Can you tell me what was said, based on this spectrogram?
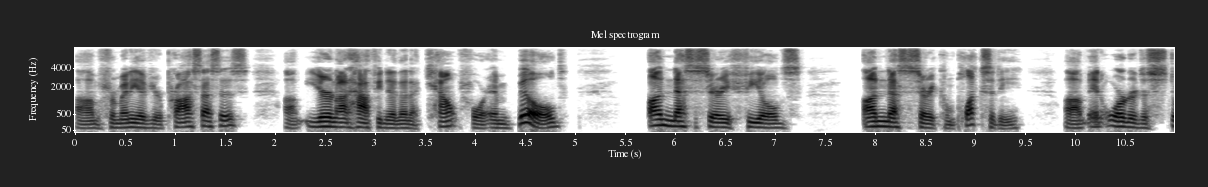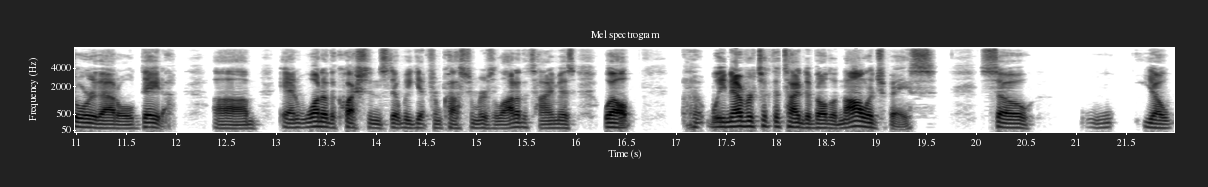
um, for many of your processes. Um, you're not having to then account for and build unnecessary fields, unnecessary complexity um, in order to store that old data. Um, and one of the questions that we get from customers a lot of the time is, well, we never took the time to build a knowledge base. So, you know,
